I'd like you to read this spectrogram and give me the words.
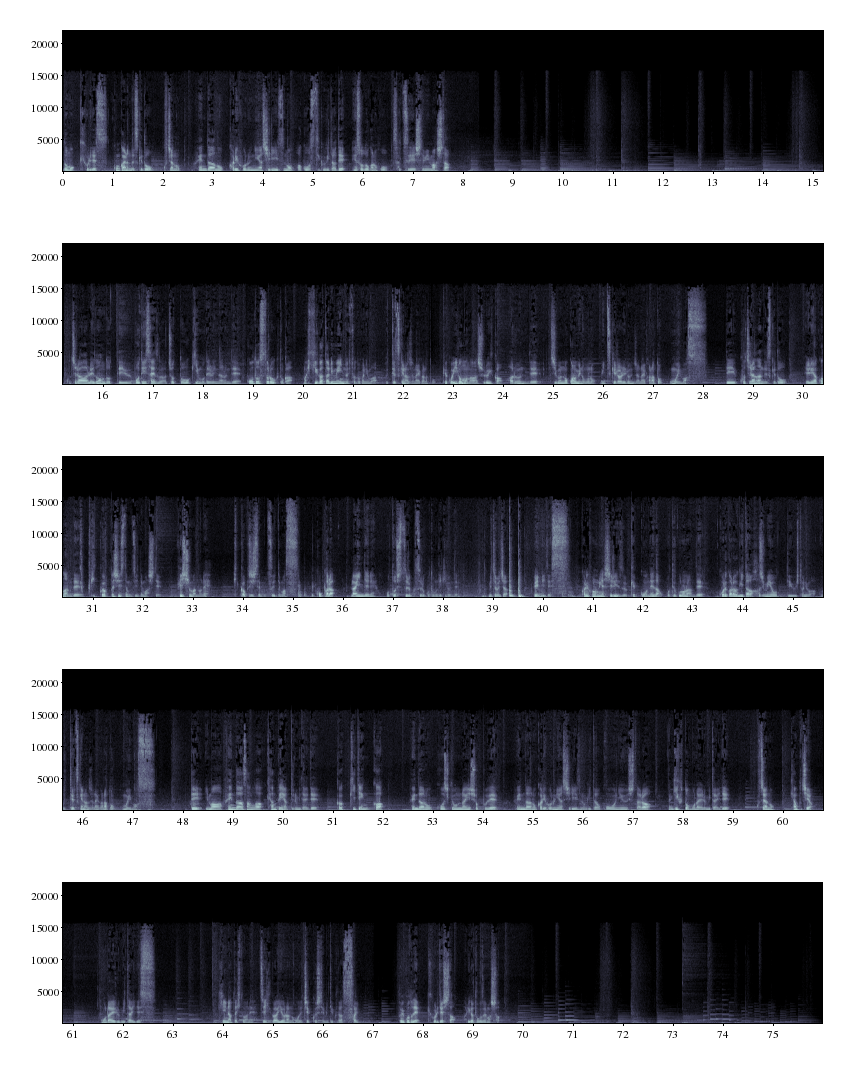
どうも、きこりです。今回なんですけど、こちらのフェンダーのカリフォルニアシリーズのアコースティックギターで演奏動画の方を撮影してみました。こちらはレドンドっていうボディサイズがちょっと大きいモデルになるんでコードストロークとか、まあ、弾き語りメインの人とかにはうってつけなんじゃないかなと結構色も何種類かあるんで自分の好みのものを見つけられるんじゃないかなと思いますでこちらなんですけどエリアコなんでピックアップシステムついてましてフィッシュマンのねピックアップシステムついてます。こっから LINE でね音出力することもできるんでめちゃめちゃ便利です。カリフォルニアシリーズ結構値段お手頃なんでこれからギター始めようっていう人にはうってつけなんじゃないかなと思います。で今フェンダーさんがキャンペーンやってるみたいで楽器店かフェンダーの公式オンラインショップでフェンダーのカリフォルニアシリーズのギターを購入したらギフトをもらえるみたいでこちらのキャンプチェアもらえるみたいです。気になった人はね是非概要欄の方でチェックしてみてください。ということできこりでした。ありがとうございました。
